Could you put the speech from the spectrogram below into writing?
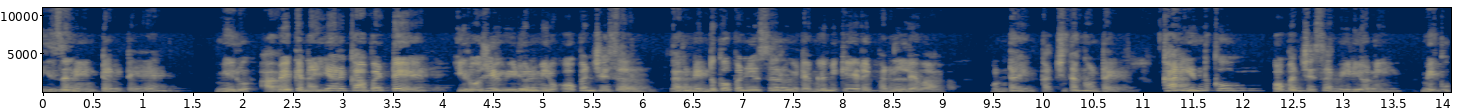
రీజన్ ఏంటంటే మీరు అవేకన్ అయ్యారు కాబట్టే ఈరోజు ఈ వీడియోని మీరు ఓపెన్ చేశారు. లేకుంటే ఎందుకు ఓపెన్ చేస్తారు ఈ టైంలో మీకు ఏరే పనులు లేవా? ఉంటాయి ఖచ్చితంగా ఉంటాయి. కానీ ఎందుకు ఓపెన్ చేశారు వీడియోని మీకు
